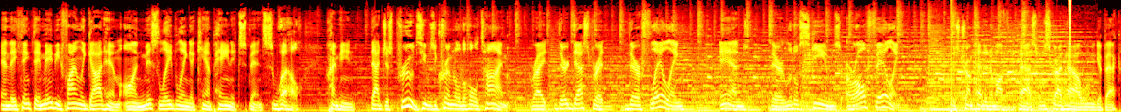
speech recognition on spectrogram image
And they think they maybe finally got him on mislabeling a campaign expense. Well, I mean, that just proves he was a criminal the whole time, right? They're desperate, they're flailing, and their little schemes are all failing because Trump headed them off the pass. We'll describe how when we get back.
